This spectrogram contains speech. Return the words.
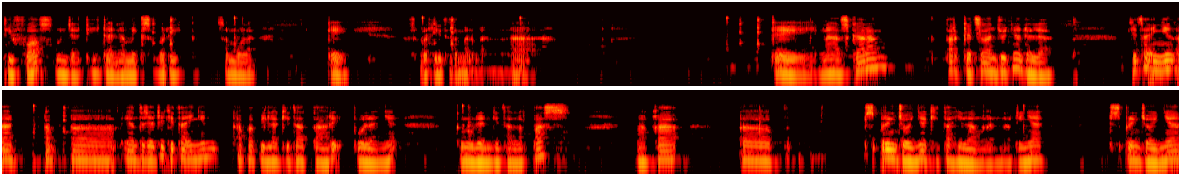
di false menjadi dynamic seperti semula. Oke seperti itu teman-teman. Nah. Oke nah sekarang target selanjutnya adalah kita ingin uh, yang terjadi kita ingin apabila kita tarik bolanya kemudian kita lepas maka uh, spring joinnya kita hilangkan. Artinya spring joinnya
